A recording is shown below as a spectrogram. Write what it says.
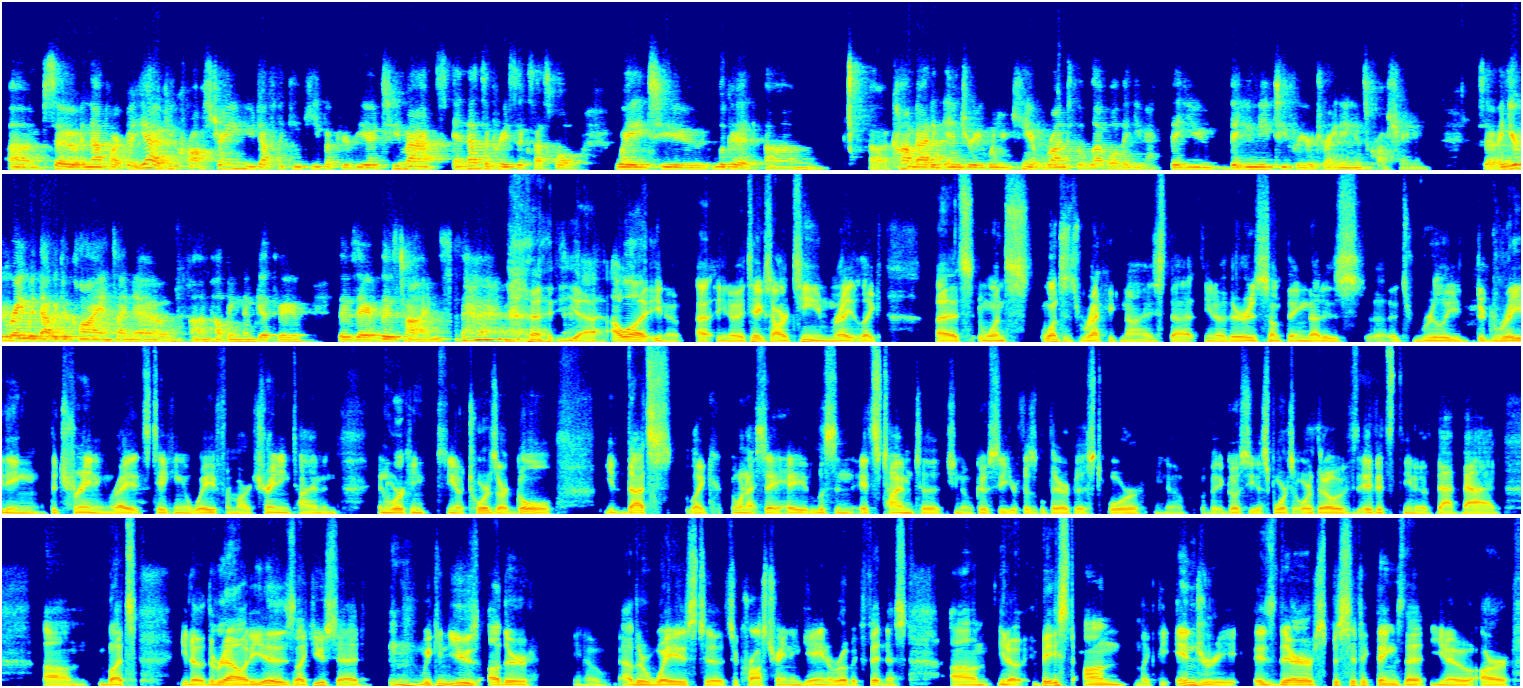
Um, so in that part, but yeah, if you cross train, you definitely can keep up your VO2 max, and that's a pretty successful way to look at um, uh, combating injury when you can't run to the level that you that you that you need to for your training. It's cross training. So, and you're great with that with your clients. I know, um, helping them get through those those times. yeah, I well, you know, you know, it takes our team, right? Like, uh, it's once once it's recognized that you know there is something that is uh, it's really degrading the training, right? It's taking away from our training time and and working, you know, towards our goal that's like when I say, hey, listen, it's time to you know go see your physical therapist or you know go see a sports ortho if, if it's you know that bad. Um, but you know the reality is, like you said, we can use other you know other ways to to cross train and gain aerobic fitness um you know based on like the injury is there specific things that you know are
